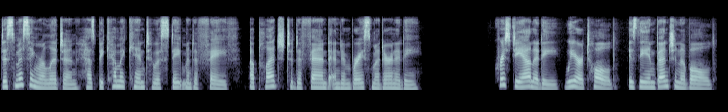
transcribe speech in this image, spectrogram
Dismissing religion has become akin to a statement of faith, a pledge to defend and embrace modernity. Christianity, we are told, is the invention of old,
